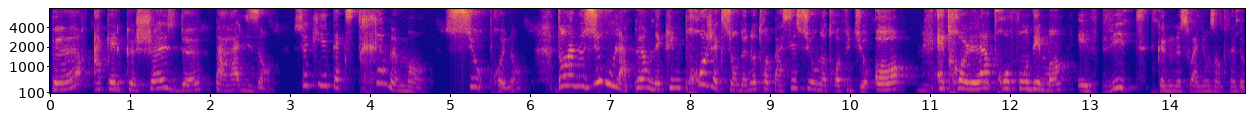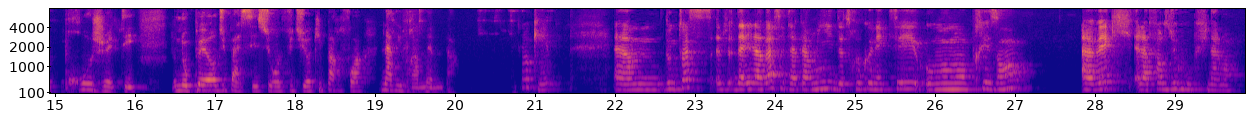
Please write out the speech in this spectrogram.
peur a quelque chose de paralysant, ce qui est extrêmement surprenant dans la mesure où la peur n'est qu'une projection de notre passé sur notre futur. Or, être là profondément évite que nous ne soyons en train de projeter nos peurs du passé sur un futur qui parfois n'arrivera même pas. Ok. Euh, donc toi, d'aller là-bas, ça t'a permis de te reconnecter au moment présent avec la force du groupe finalement?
